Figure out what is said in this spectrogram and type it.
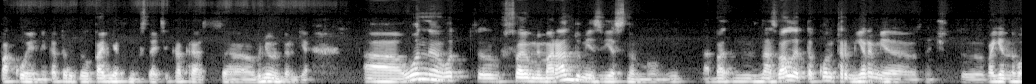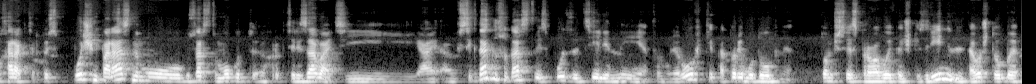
покойный, который был повержен, кстати, как раз э, в Нюрнберге, он э, вот э, в своем меморандуме известном назвал это контрмерами значит, военного характера. То есть очень по-разному государства могут характеризовать. И а, а всегда государство использует те или иные формулировки, которые им удобны, в том числе с правовой точки зрения, для того, чтобы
